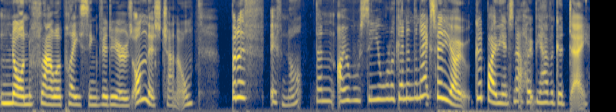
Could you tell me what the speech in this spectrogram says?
non-flower placing videos on this channel. But if if not, then I will see you all again in the next video. Goodbye the internet. Hope you have a good day.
